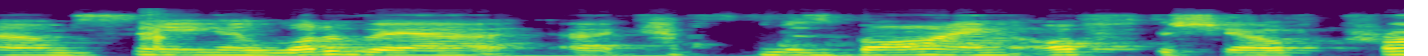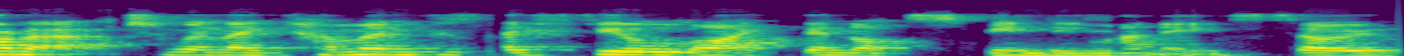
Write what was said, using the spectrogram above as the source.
um, seeing a lot of our uh, customers buying off the shelf product when they come in because they feel like they're not spending money. So,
